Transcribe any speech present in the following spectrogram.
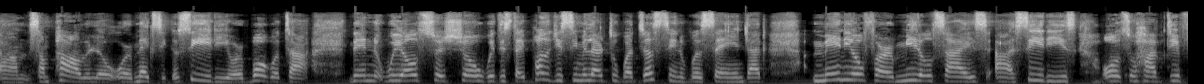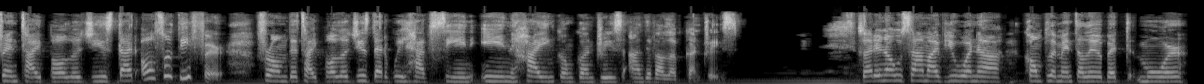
um, Sao Paulo or Mexico City or Bogota. Then we also show with this typology, similar to what Justin was saying, that many of our middle-sized uh, cities also have different typologies that also differ from the typologies that we have seen in high-income countries and developed countries. So I don't know, Usama, if you want to complement a little bit more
